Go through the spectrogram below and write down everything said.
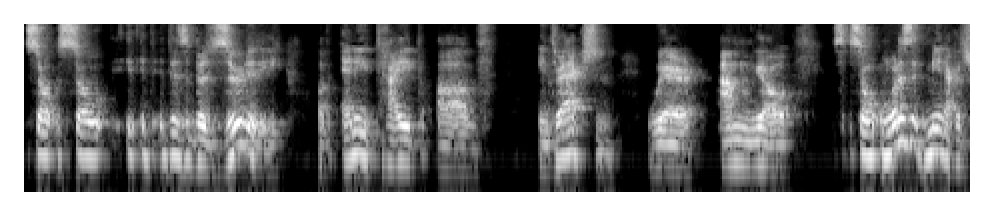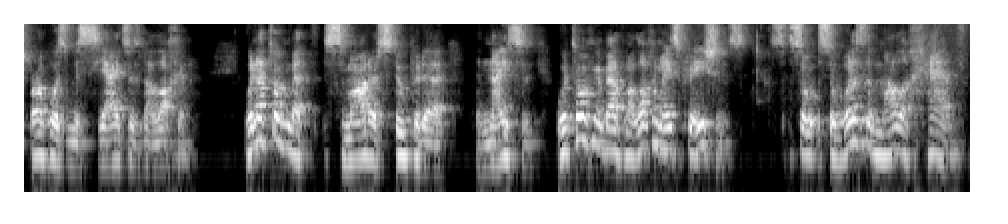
So so it, it, there's a absurdity of any type of interaction where I'm, you know. So what does it mean? Hakadosh Baruch Hu was misyaitzus malachim. We're not talking about smarter, stupider, nicer. We're talking about malachim his creations. So, so what does the Malach have?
